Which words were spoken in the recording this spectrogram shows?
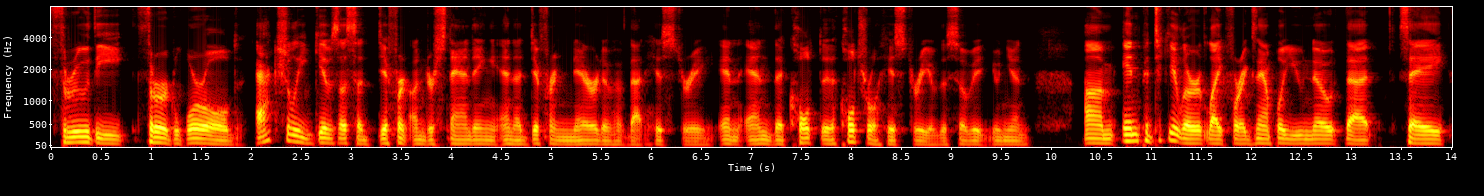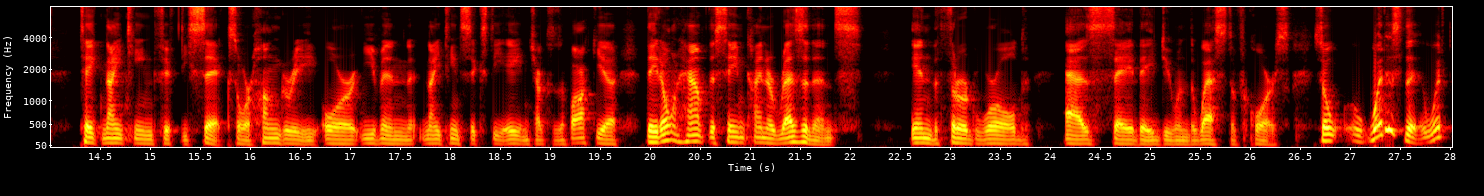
through the third world actually gives us a different understanding and a different narrative of that history and and the cult the cultural history of the Soviet Union. Um, in particular, like for example, you note that say take 1956 or Hungary or even 1968 in Czechoslovakia, they don't have the same kind of resonance in the third world as say they do in the West, of course. So what is the what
